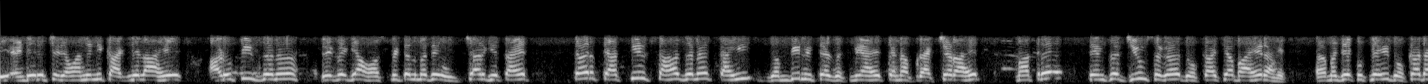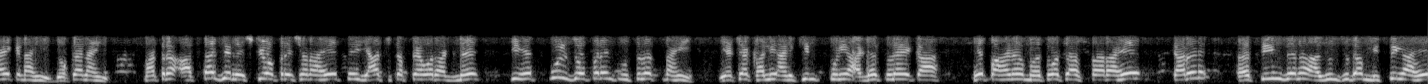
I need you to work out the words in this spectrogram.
एनडीआरएफच्या जवानांनी काढलेला आहे. अडोतीस जण वेगवेगळ्या हॉस्पिटलमध्ये उपचार घेत आहेत. तर त्यातील सहा जण काही गंभीररित्या जखमी आहेत त्यांना फ्रॅक्चर आहेत. मात्र त्यांचं जीव सगळं धोकाच्या बाहेर आहे. म्हणजे कुठल्याही धोकादायक नाही धोका नाही. मात्र आता जे रेस्क्यू ऑपरेशन आहे ते याच टप्प्यावर आणलंय. की हे पूल जोपर्यंत उचलत नाही याच्या खाली आणखीन कुणी अडकलंय का हे पाहणं महत्वाचं असणार आहे. कारण तीन जण अजून सुद्धा मिसिंग आहे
